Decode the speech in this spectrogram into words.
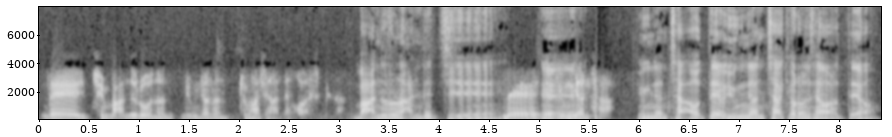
네, 지금 만으로는 6년은 좀 아직 안 된 것 같습니다. 만으로는 안 됐지. 네, 네, 네. 6년 차. 6년 차. 어때요? 6년 차 결혼 생활 어때요?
